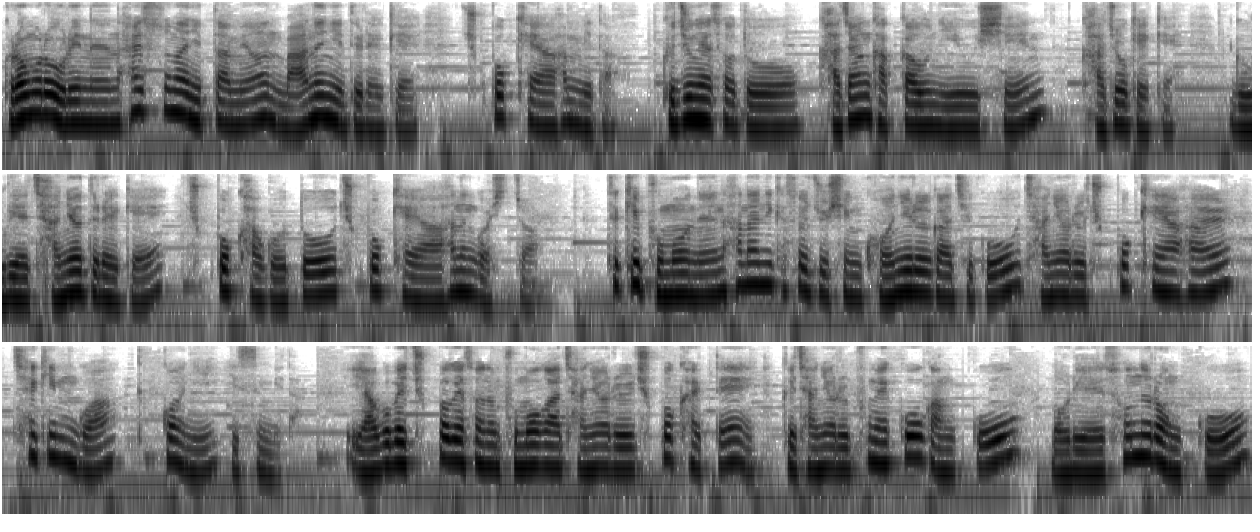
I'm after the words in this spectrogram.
그러므로 우리는 할 수만 있다면 많은 이들에게 축복해야 합니다. 그 중에서도 가장 가까운 이웃인 가족에게, 우리의 자녀들에게 축복하고 또 축복해야 하는 것이죠. 특히 부모는 하나님께서 주신 권위를 가지고 자녀를 축복해야 할 책임과 특권이 있습니다. 야곱의 축복에서는 부모가 자녀를 축복할 때 그 자녀를 품에 꼭 안고 머리에 손을 얹고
